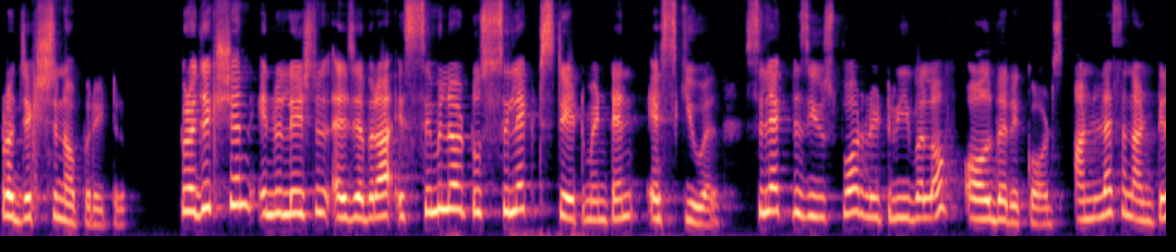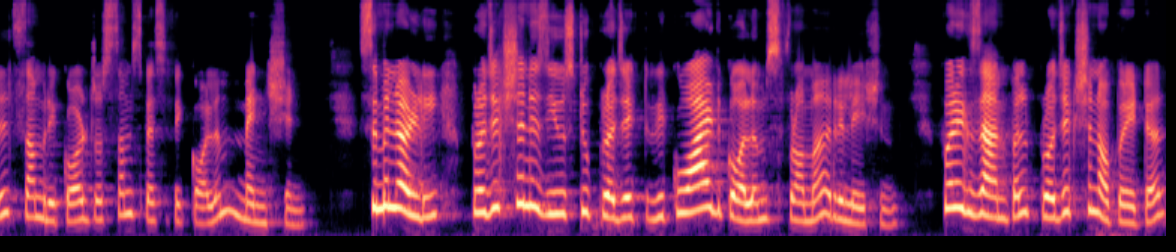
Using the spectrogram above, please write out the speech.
projection operator. Projection in relational algebra is similar to select statement in SQL. Select is used for retrieval of all the records unless and until some records or some specific column mentioned. Similarly, projection is used to project required columns from a relation. For example, projection operator,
